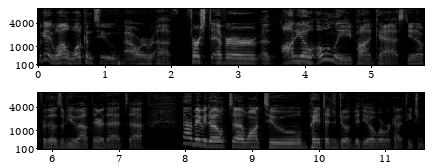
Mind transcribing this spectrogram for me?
Okay, well, welcome to our uh, first ever uh, audio only podcast. You know, for those of you out there that uh, uh, maybe don't uh, want to pay attention to a video where we're kind of teaching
